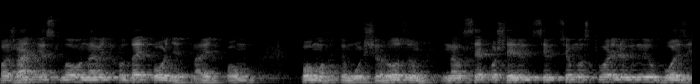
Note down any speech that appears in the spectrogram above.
бажання слово, навіть ходай одяг, навіть пом помог, тому що розум на все поширюється в цьому створі людини в Бозі.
